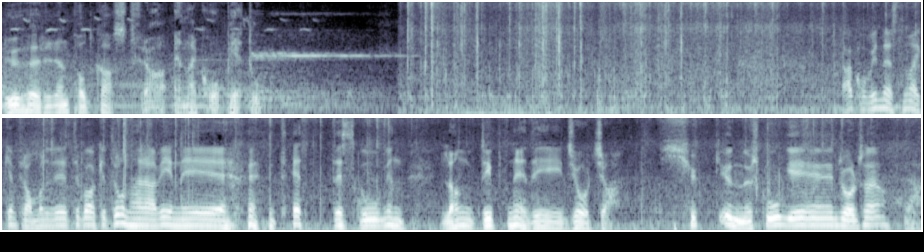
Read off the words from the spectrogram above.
Du hører en podkast fra NRK P2. Her kommer vi nesten verken fram eller tilbake, Trond. Her er vi inne i tette skogen langt dypt nede i Georgia. Tjukk underskog i Georgia, ja.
